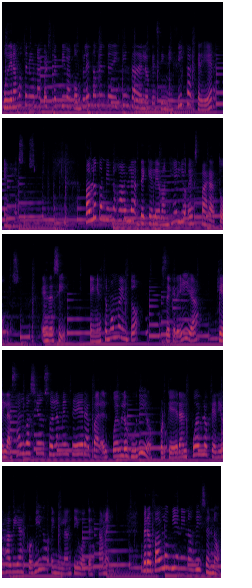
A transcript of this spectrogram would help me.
pudiéramos tener una perspectiva completamente distinta de lo que significa creer en Jesús. Pablo también nos habla de que el Evangelio es para todos. Es decir, en este momento se creía que la salvación solamente era para el pueblo judío, porque era el pueblo que Dios había escogido en el Antiguo Testamento. Pero Pablo viene y nos dice, no,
